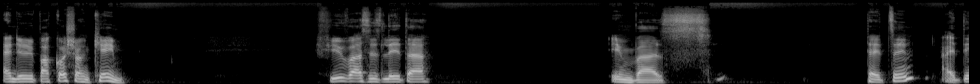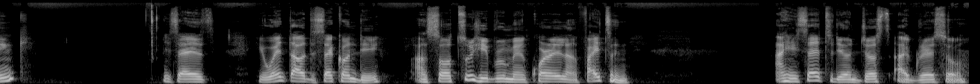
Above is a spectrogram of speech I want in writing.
And the repercussion came. A Few verses later, in verse 13, I think, he says, He went out the second day and saw two Hebrew men quarreling and fighting. And he said to the unjust aggressor,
